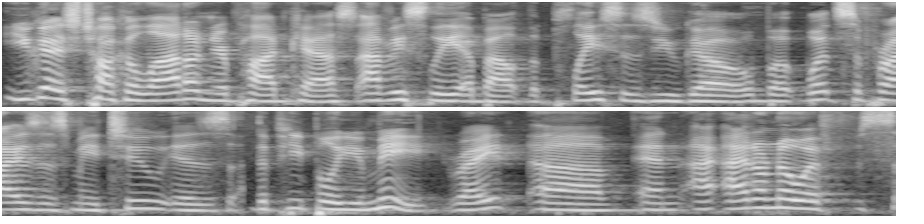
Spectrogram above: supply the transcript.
You guys talk a lot on your podcast, obviously, about the places you go, but what surprises me too is the people you meet, right? Uh, and I, I, don't know if,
